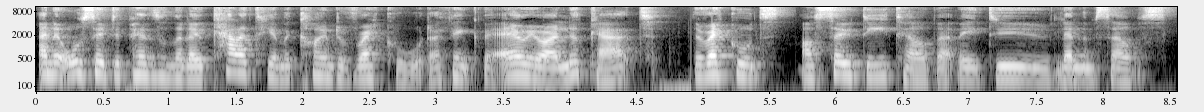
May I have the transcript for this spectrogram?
And it also depends on the locality and the kind of record. I think the area I look at the records are so detailed that they do lend themselves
